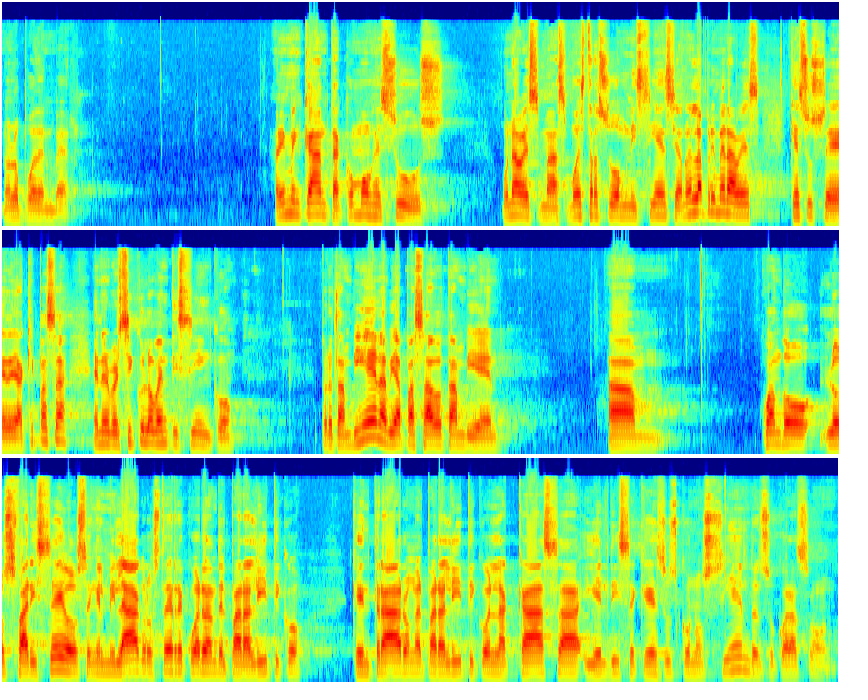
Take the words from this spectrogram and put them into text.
no lo pueden ver. A mí me encanta cómo Jesús, una vez más, muestra su omnisciencia. No es la primera vez que sucede. Aquí pasa en el versículo 25. Pero también había pasado también cuando los fariseos en el milagro, ustedes recuerdan del paralítico, que entraron al paralítico en la casa y él dice que Jesús conociendo en su corazón,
